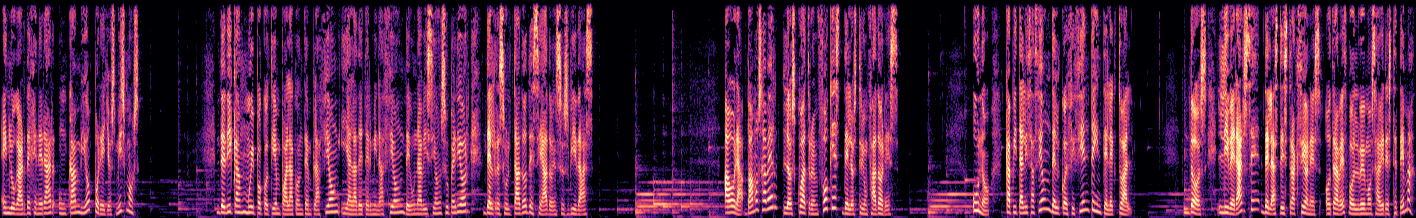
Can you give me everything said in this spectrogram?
en lugar de generar un cambio por ellos mismos. Dedican muy poco tiempo a la contemplación y a la determinación de una visión superior del resultado deseado en sus vidas. Ahora vamos a ver los cuatro enfoques de los triunfadores. 1. Capitalización del coeficiente intelectual. 2. Liberarse de las distracciones. Otra vez volvemos a ver este tema.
